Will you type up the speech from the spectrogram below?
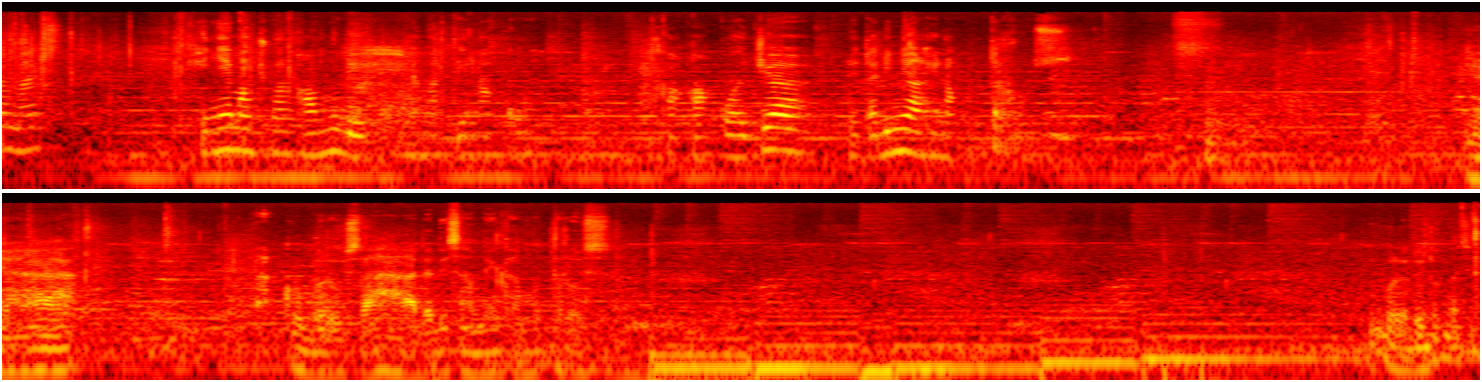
ya, Mas. Kayaknya emang cuma kamu deh yang ngertiin aku. Kakakku aja dari tadi nyalahin aku terus. Ya, aku berusaha ada di samping kamu terus. Boleh duduk gak sih?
